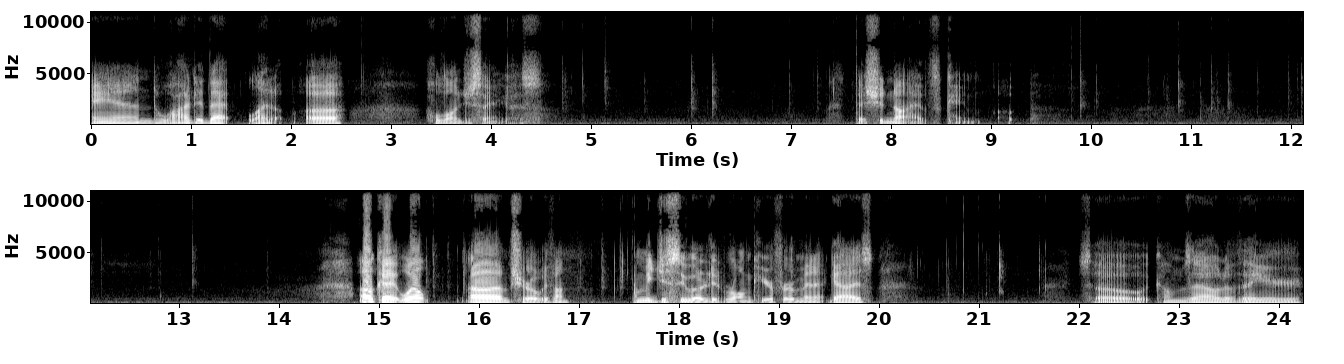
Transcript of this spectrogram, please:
And why did that light up? Uh, hold on just a second, guys. That should not have came Okay, well, uh, I'm sure it'll be fun. Let me just see what I did wrong here for a minute, guys. So, it comes out of there.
